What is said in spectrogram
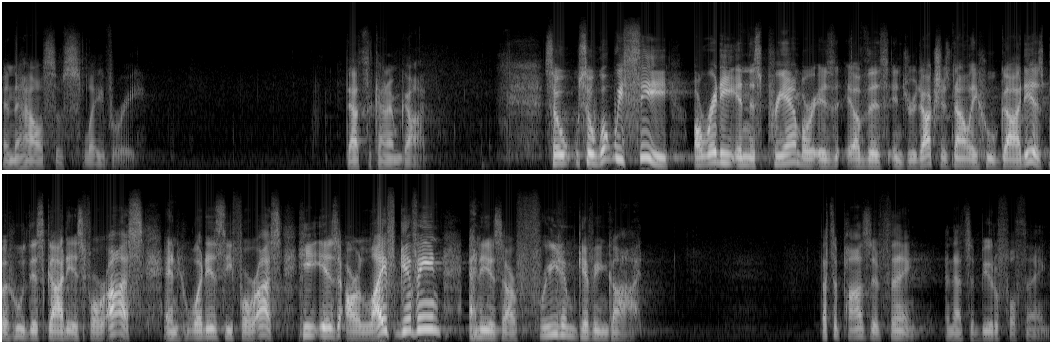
and the house of slavery. That's the kind of God. So, so what we see already in this preamble is, of this introduction is not only who God is, but who this God is for us. And what is He for us? He is our life giving and He is our freedom giving God. That's a positive thing. And that's a beautiful thing.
